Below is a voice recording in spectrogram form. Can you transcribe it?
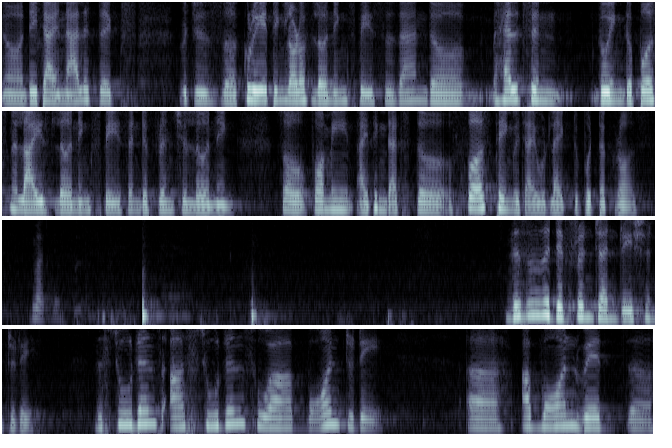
uh, data analytics, which is uh, creating a lot of learning spaces and uh, helps in doing the personalized learning space and differential learning. So for me, I think that's the first thing which I would like to put across. This is a different generation today. The students are students who are born today uh, are born with uh,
